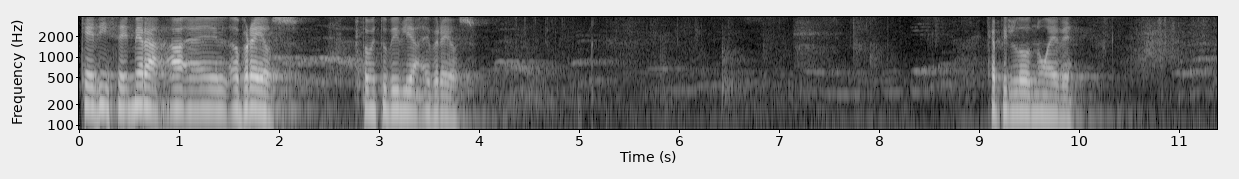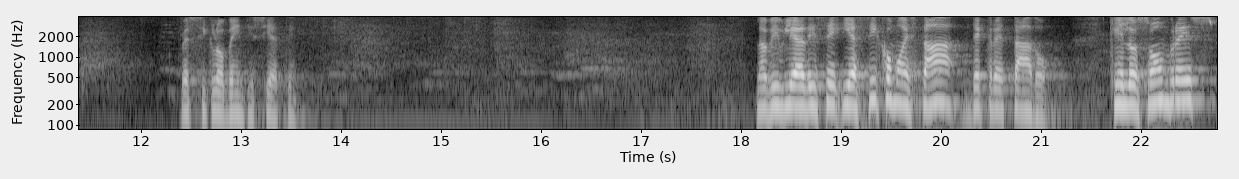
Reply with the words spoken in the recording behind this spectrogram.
Que dice, mira, Hebreos, tome tu Biblia, Hebreos. Capítulo 9, versículo 27. La Biblia dice, y así como está decretado, que los hombres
